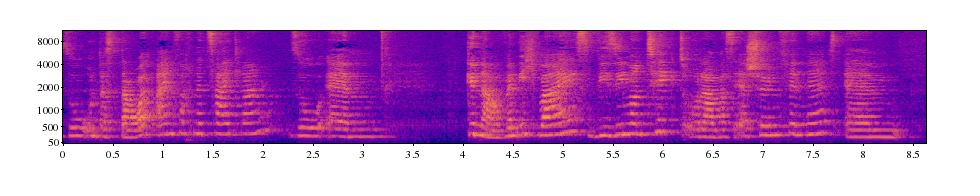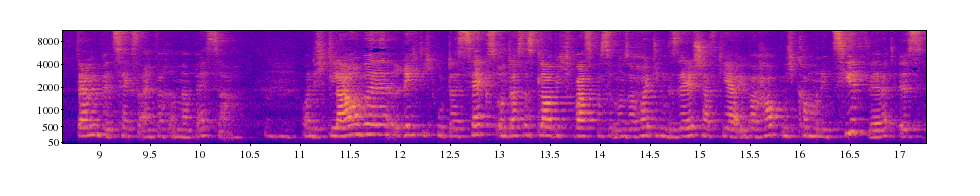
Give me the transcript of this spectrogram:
So, und das dauert einfach eine Zeit lang. So, ähm, genau, wenn ich weiß, wie Simon tickt oder was er schön findet, ähm, dann wird Sex einfach immer besser. Mhm. Und ich glaube, richtig guter Sex, und das ist, glaube ich, was, was in unserer heutigen Gesellschaft ja überhaupt nicht kommuniziert wird, ist,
